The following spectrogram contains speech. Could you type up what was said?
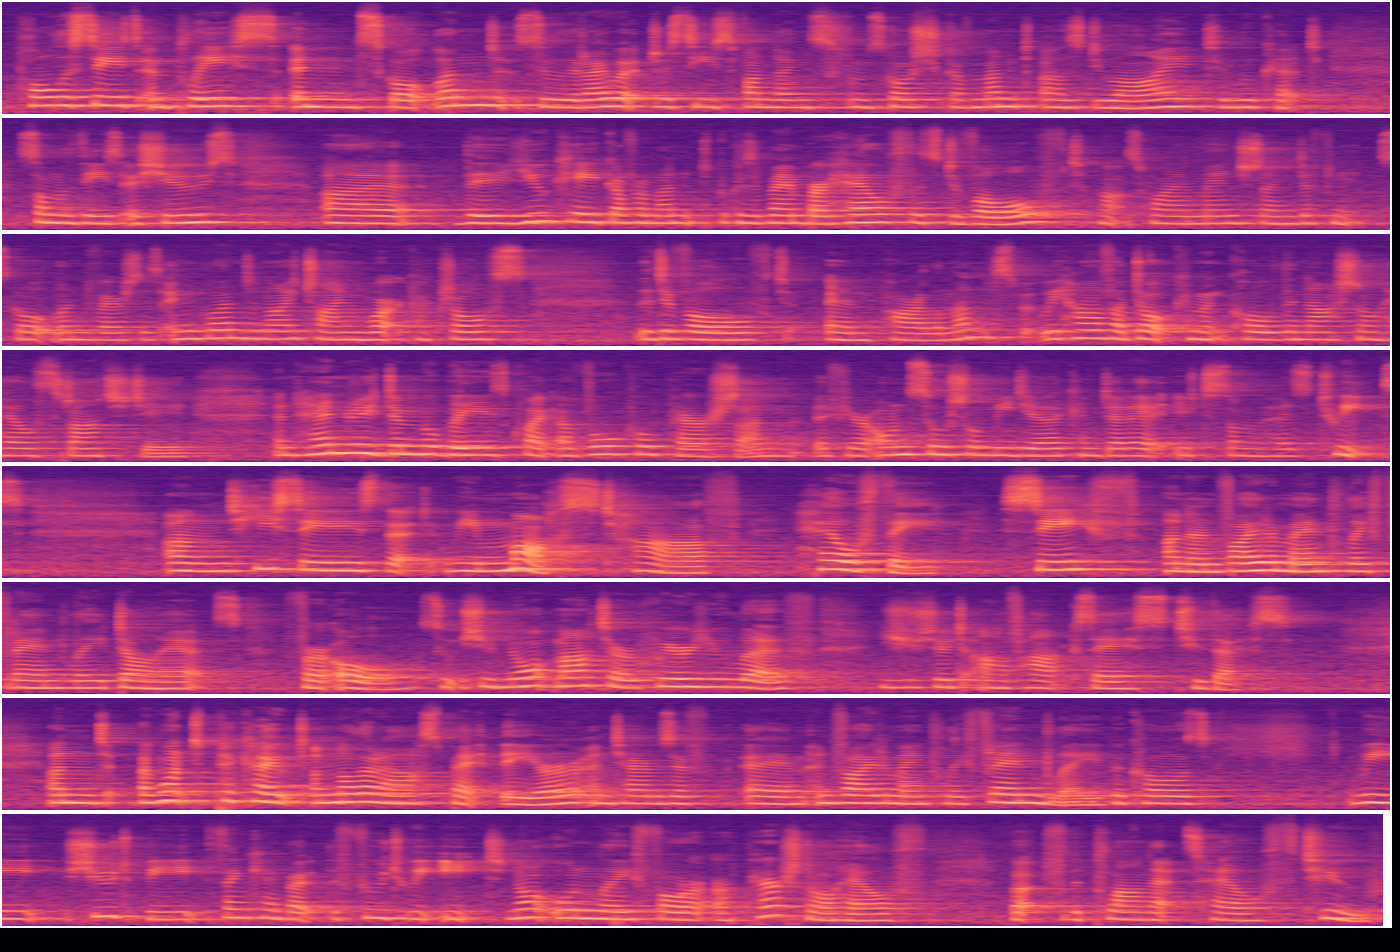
policies in place in Scotland. So the Rowett receives funding from Scottish Government, as do I, to look at some of these issues. Uh, the UK government, because remember health is devolved, that's why I'm mentioning different Scotland versus England, and I try and work across the devolved um, parliaments, but we have a document called the National Health Strategy. And Henry Dimbleby is quite a vocal person. If you're on social media, I can direct you to some of his tweets. And he says that we must have healthy, safe and environmentally friendly diets for all. So it should not matter where you live, you should have access to this. And I want to pick out another aspect there in terms of um, environmentally friendly because we should be thinking about the food we eat not only for our personal health but for the planet's health too.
